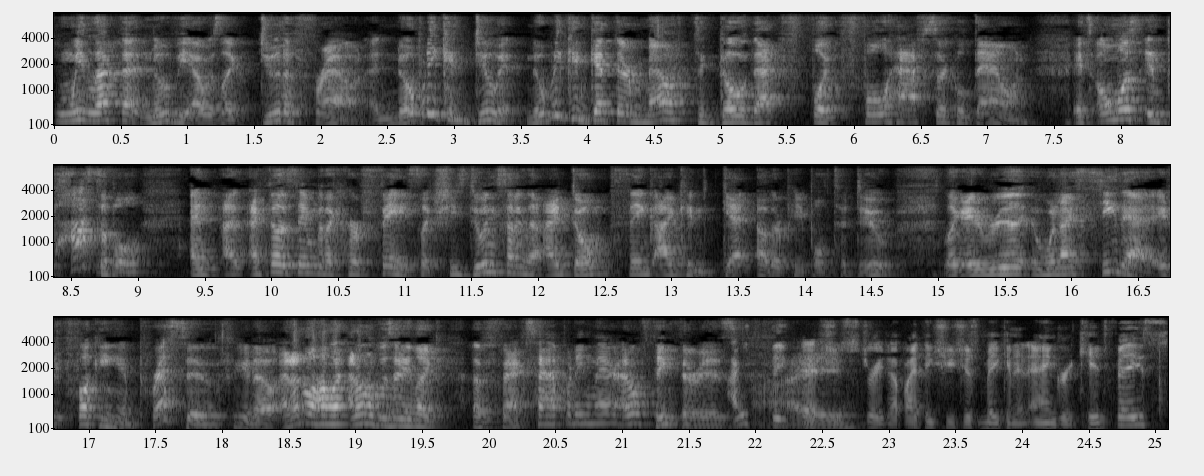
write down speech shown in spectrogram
when we left that movie, I was like, do the frown, and nobody can do it. Nobody can get their mouth to go that full, full half circle down. It's almost impossible. And I, I feel the same with like her face. Like she's doing something that I don't think I can get other people to do. Like it really, when I see that, it's fucking impressive. You know, I don't know how. I don't know if there's any like effects happening there. I don't think there is. I think I- that's just straight up. I think she's just making an angry kid face.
